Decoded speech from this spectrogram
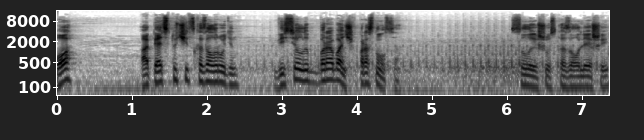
«О, опять стучит», — сказал Рудин. «Веселый барабанщик проснулся». «Слышу», — сказал Леший.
